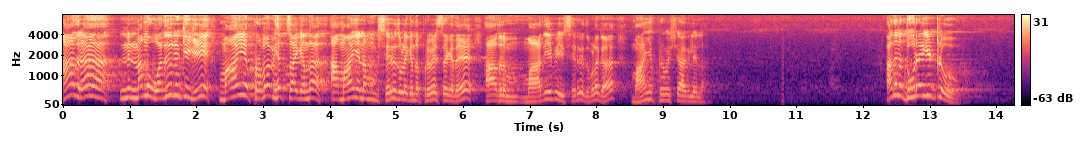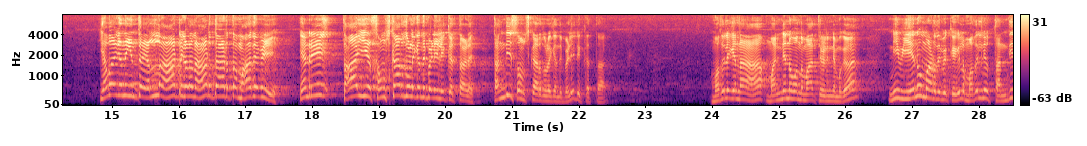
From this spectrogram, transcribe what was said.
ಆದ್ರೆ ನಮ್ಮ ವಧುವಿಕೆಗೆ ಮಾಯ ಪ್ರಭಾವ ಹೆಚ್ಚಾಗ್ಯಂದ ಆ ಮಾಯ ನಮ್ಮ ಶರೀರದೊಳಗಿಂದ ಪ್ರವೇಶ ಆಗಿದೆ, ಆದ್ರೆ ಮಾದೇವಿ ಶರೀರದೊಳಗೆ ಮಾಯ ಪ್ರವೇಶ ಆಗಲಿಲ್ಲ. ಅದನ್ನು ದೂರ ಇಟ್ಲು. ಯಾವಾಗಿಂದ ಇಂಥ ಎಲ್ಲ ಆಟಗಳನ್ನು ಆಡ್ತಾ ಆಡ್ತಾ ಮಹಾದೇವಿ, ಏನ್ರಿ, ತಾಯಿಯ ಸಂಸ್ಕಾರದೊಳಗಿಂದ ಬೆಳಿಲಿಕ್ಕತ್ತಾಳೆ, ತಂದಿ ಸಂಸ್ಕಾರದೊಳಗಿಂದ ಬೆಳಿಲಿಕ್ಕತ್ತ ಮೊದಲಿಗೆ ನಾ ಮೊನ್ನೆನೂ ಒಂದು ಮಾತು ಹೇಳಿ ನಿಮ್ಗೆ. ನೀವು ಏನೂ ಮಾಡೋದು ಬೇಕಾಗಿಲ್ಲ, ಮೊದಲು ನೀವು ತಂದೆ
